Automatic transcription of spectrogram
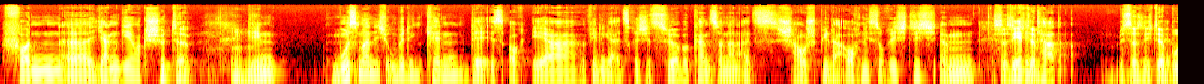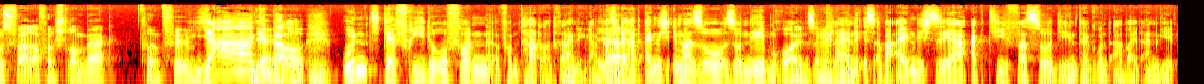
von äh, Jan-Georg Schütte. Den muss man nicht unbedingt kennen. Der ist auch eher weniger als Regisseur bekannt, sondern als Schauspieler auch nicht so richtig. Ähm, Ist das wer nicht den der- Tat Ist das nicht der Busfahrer von Stromberg? Vom Film? Ja, genau. genau. Mhm. Und der Frido von, vom Tatortreiniger. Ja. Also der hat eigentlich immer so, so Nebenrollen, so kleine, ist aber eigentlich sehr aktiv, was so die Hintergrundarbeit angeht.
